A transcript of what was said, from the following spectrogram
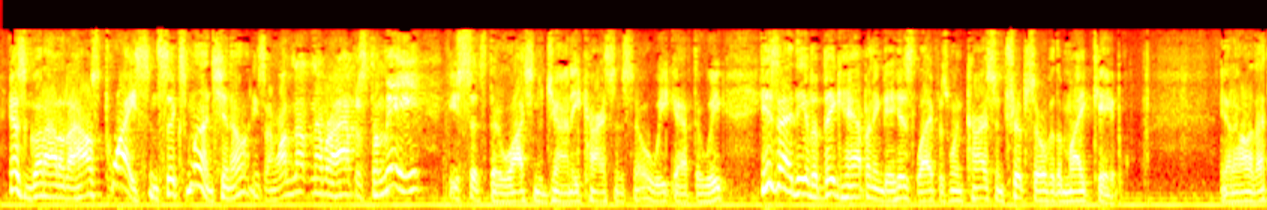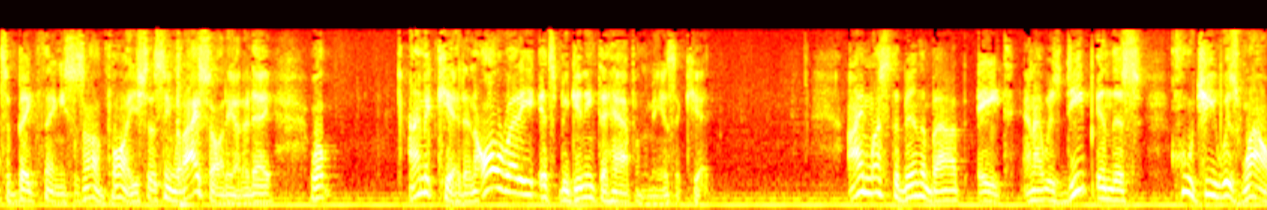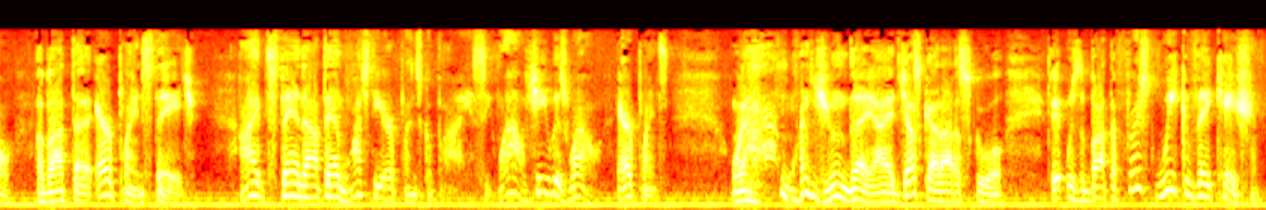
He hasn't gone out of the house twice in six months, you know. And he said, well, nothing ever happens to me. He sits there watching the Johnny Carson show week after week. His idea of a big happening to his life is when Carson trips over the mic cable. You know, that's a big thing. He says, oh, boy, you should have seen what I saw the other day. Well, I'm a kid, and already it's beginning to happen to me as a kid. I must have been about eight, and I was deep in this, oh, gee whiz, wow, about the airplane stage. I'd stand out there and watch the airplanes go by and see, wow, gee whiz, wow, airplanes. Well, one June day, I had just got out of school. It was about the first week of vacation.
